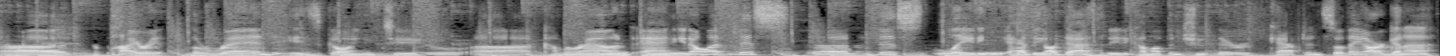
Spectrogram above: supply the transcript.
Uh, the pirate, the red, is going to uh, come around, and you know what? This uh, this lady had the audacity to come up and shoot their captain, so they are gonna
